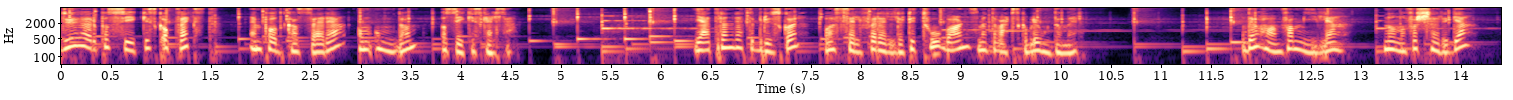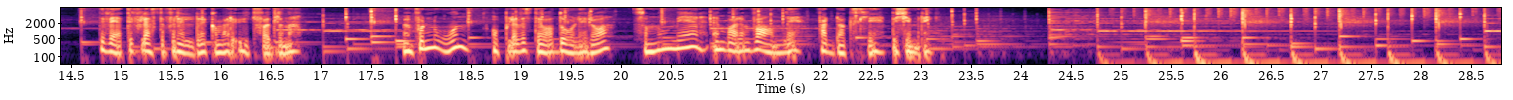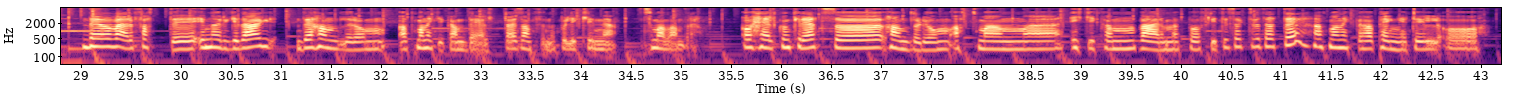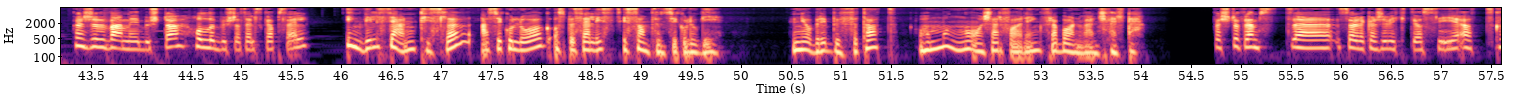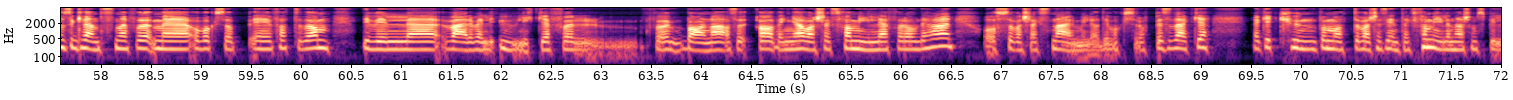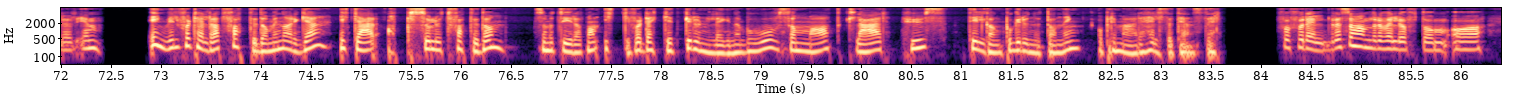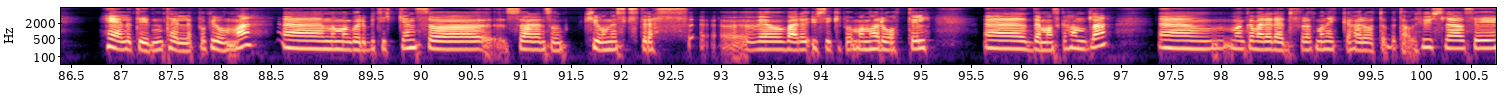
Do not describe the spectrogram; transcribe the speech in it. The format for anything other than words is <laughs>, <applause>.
Du hører på Psykisk oppvekst, en podkastserie om ungdom og psykisk helse. Jeg heter Henriette Brusgaard og er selv forelder til to barn som etter hvert skal bli ungdommer. Det å ha en familie, noen å forsørge, det vet de fleste foreldre kan være utfordrende. Men for noen oppleves det å ha dårlig råd som noe mer enn bare en vanlig, hverdagslig bekymring. Det å være fattig i Norge i dag, det handler om at man ikke kan delta i samfunnet på lik linje som alle andre. Og helt konkret så handler det jo om at man eh, ikke kan være med på fritidsaktiviteter. At man ikke har penger til å kanskje være med i bursdag, holde bursdagsselskap selv. Ingvild Stjernen Tisløv er psykolog og spesialist i samfunnspsykologi. Hun jobber i Bufetat og har mange års erfaring fra barnevernsfeltet. Først og fremst eh, så er det kanskje viktig å si at konsekvensene med å vokse opp i fattigdom, de vil eh, være veldig ulike for, for, barna, altså avhengig av hva slags familieforhold de har, og også hva slags nærmiljø de vokser opp i. Så det er ikke, det er ikke kun på en måte hva slags inntekt familien har som spiller inn. Ingvild forteller at fattigdom i Norge ikke er absolutt fattigdom, som betyr at man ikke får dekket grunnleggende behov som mat, klær, hus, tilgang på grunnutdanning og primære helsetjenester. For foreldre så handler det veldig ofte om å hele tiden telle på kronene. Eh, når man går i butikken, så, så, er det en sånn kronisk stress eh, ved å være usikker på om man har råd til eh, det man skal handle. Man kan være redd for at man ikke har råd til å betale husleia si,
